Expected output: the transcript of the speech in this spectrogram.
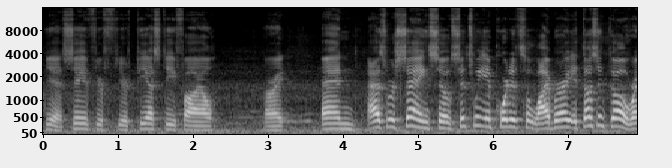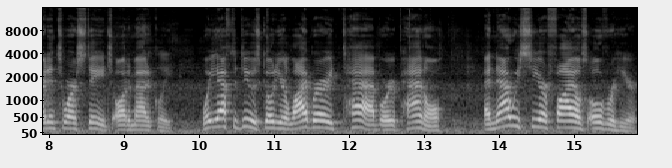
Yeah, save your your PSD file. All right. And as we're saying, so since we imported it to the library, it doesn't go right into our stage automatically. What you have to do is go to your library tab or your panel, and now we see our files over here.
